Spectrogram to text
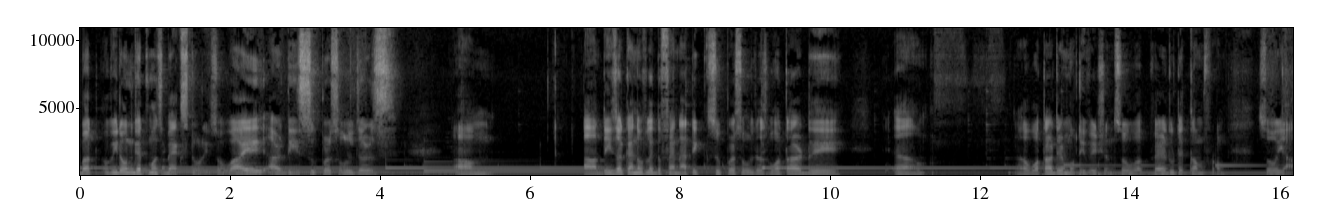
but we don't get much backstory. So why are these super soldiers? Um, uh, these are kind of like the fanatic super soldiers. What are they? Um, uh, what are their motivations? So where do they come from? So yeah.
